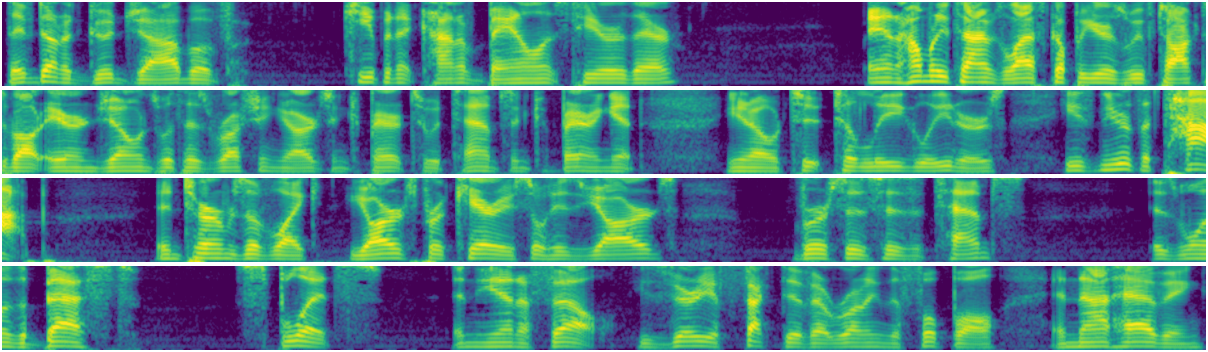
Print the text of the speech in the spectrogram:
they've done a good job of keeping it kind of balanced here or there. And how many times the last couple years we've talked about Aaron Jones with his rushing yards and compare it to attempts and comparing it, you know, to, to league leaders. He's near the top in terms of like yards per carry. So his yards versus his attempts is one of the best splits in the NFL. He's very effective at running the football and not having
